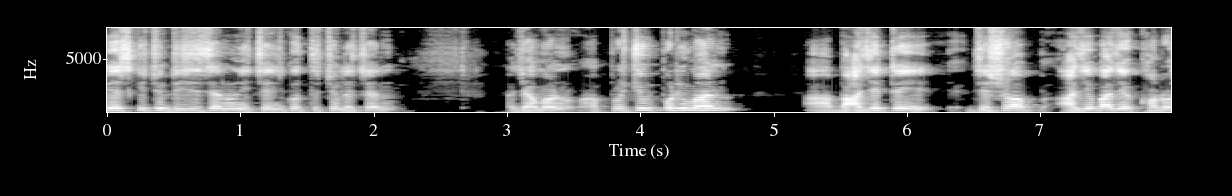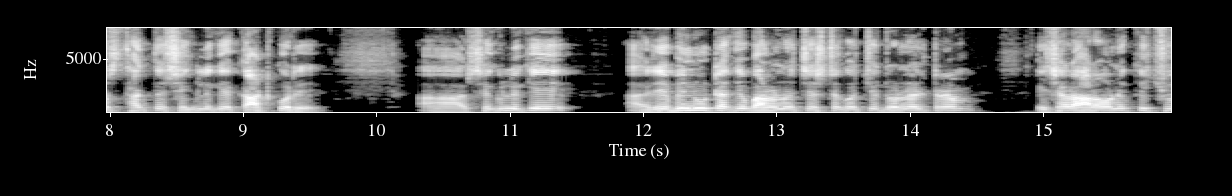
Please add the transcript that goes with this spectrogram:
বেশ কিছু ডিসিশন উনি চেঞ্জ করতে চলেছেন। যেমন, প্রচুর পরিমাণ বাজেটে যেসব আজে বাজে খরচ থাকতো সেগুলিকে কাট করে সেগুলিকে রেভিনিউটাকে বাড়ানোর চেষ্টা করছে ডোনাল্ড ট্রাম্প এছাড়া আরও অনেক কিছু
